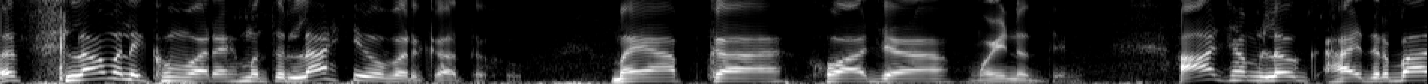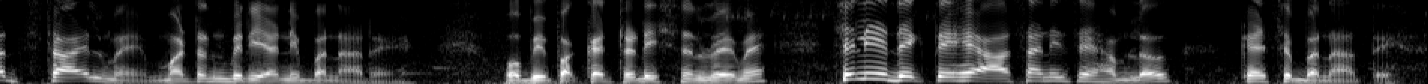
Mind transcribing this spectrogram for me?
अस्सलाम वरहमतुल्लाहि वबरकातुहु। मैं आपका ख्वाजा मोइनुद्दीन। आज हम लोग हैदराबाद स्टाइल में मटन बिरयानी बना रहे हैं। वो भी पक्का ट्रेडिशनल वे में। चलिए देखते हैं आसानी से हम लोग कैसे बनाते हैं।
